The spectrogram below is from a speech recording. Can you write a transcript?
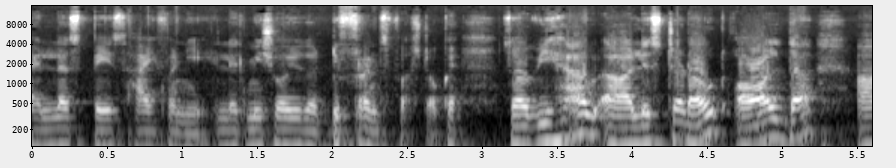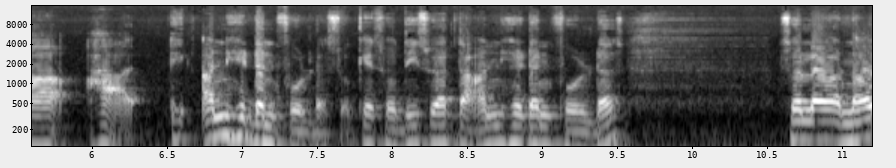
ls space hyphen e let me show you the difference first okay? So we have uh, listed out all the unhidden folders okay? So these were the unhidden folders. So now, now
